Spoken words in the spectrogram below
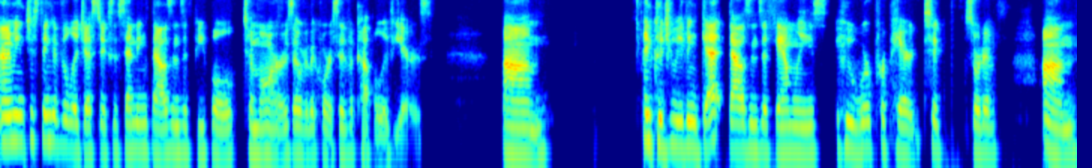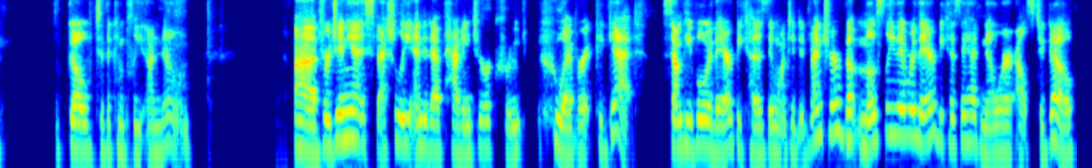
I mean, just think of the logistics of sending thousands of people to Mars over the course of a couple of years. Um, and could you even get thousands of families who were prepared to sort of um, go to the complete unknown. Uh, Virginia especially ended up having to recruit whoever it could get. Some people were there because they wanted adventure, but mostly they were there because they had nowhere else to go,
